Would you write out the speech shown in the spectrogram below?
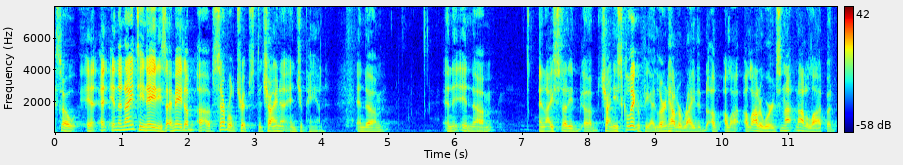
so in, in, the 1980s, I made uh, several trips to China and Japan. And, um, and, in, um, and I studied uh, Chinese calligraphy. I learned how to write a, a, lot, a lot of words, not, not a lot, but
